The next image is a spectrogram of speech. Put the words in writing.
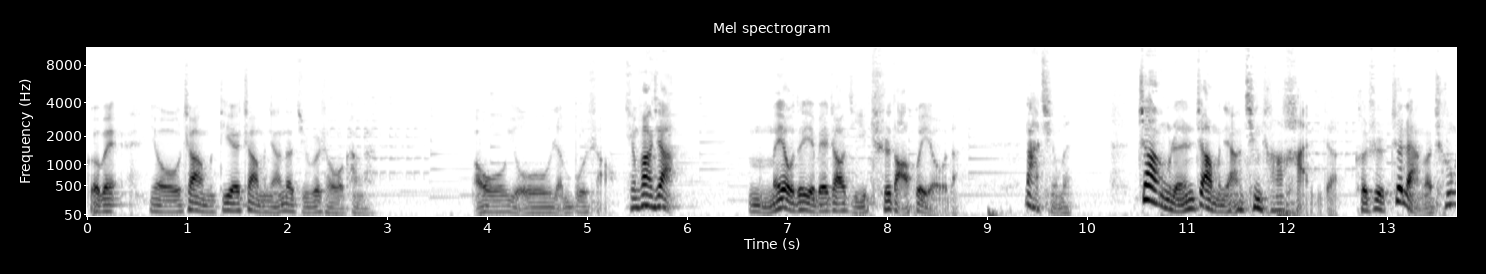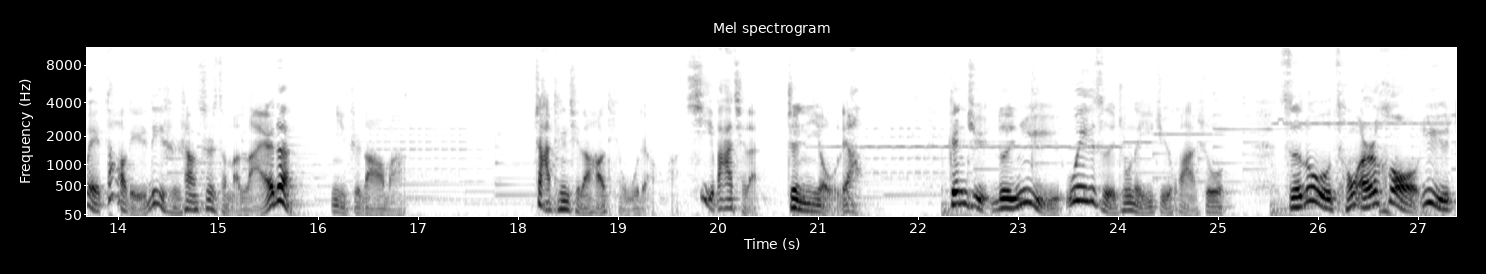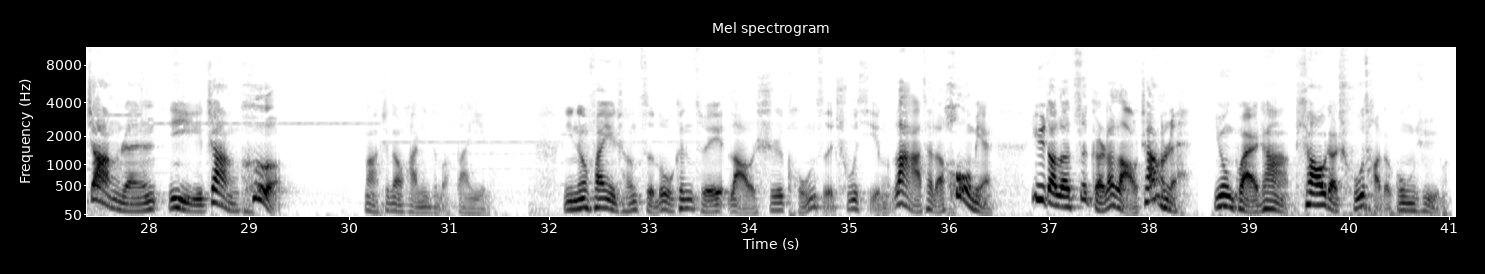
各位有丈母爹、丈母娘的举个手，我看看。哦，有人不少，请放下。嗯，没有的也别着急，迟早会有的。那请问，丈人、丈母娘经常喊着，可是这两个称谓到底历史上是怎么来的？你知道吗？乍听起来好像挺无聊啊，细扒起来真有料。根据《论语·微子》中的一句话说：“子路从而后遇丈人以丈贺。”那这段话你怎么翻译呢？你能翻译成子路跟随老师孔子出行，落在了后面，遇到了自个儿的老丈人，用拐杖挑着除草的工具吗？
